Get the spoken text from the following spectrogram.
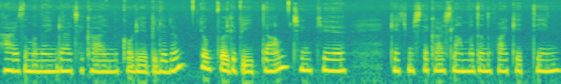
her zaman en gerçek halimi koruyabilirim. Yok böyle bir iddiam. Çünkü geçmişte karşılanmadığını fark ettiğim,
